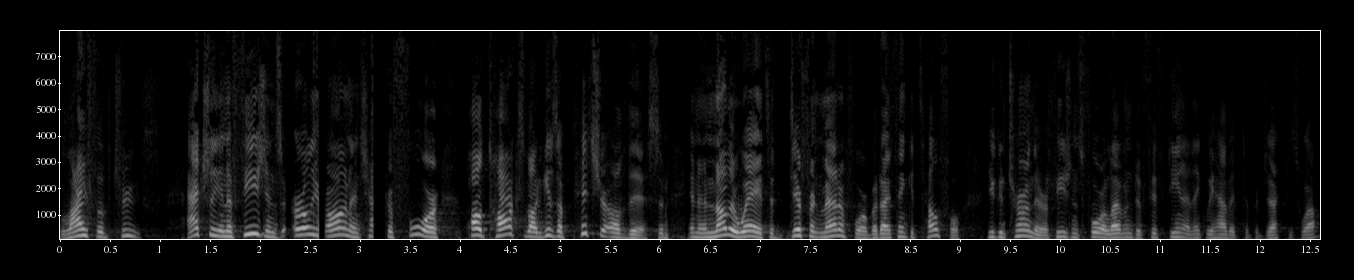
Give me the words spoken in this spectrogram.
life of truth. Actually, in Ephesians, earlier on in chapter 4, Paul talks about, gives a picture of this. And in another way, it's a different metaphor, but I think it's helpful. You can turn there, Ephesians 4 11 to 15. I think we have it to project as well.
